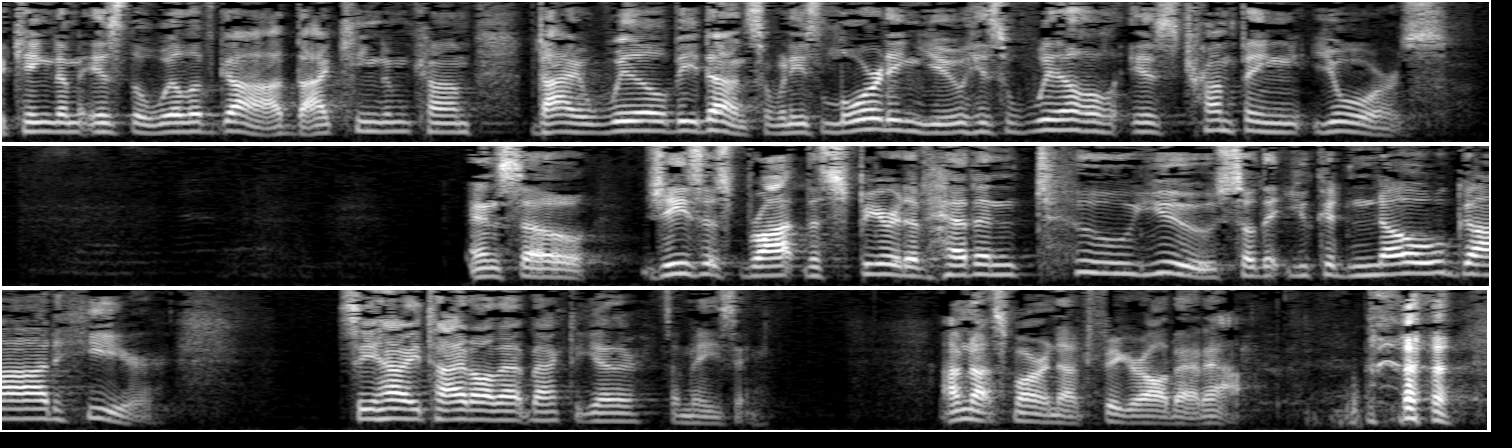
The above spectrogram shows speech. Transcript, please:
the kingdom is the will of God. Thy kingdom come, thy will be done. So when he's lording you, his will is trumping yours. And so Jesus brought the spirit of heaven to you so that you could know God here. See how he tied all that back together? It's amazing. I'm not smart enough to figure all that out.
